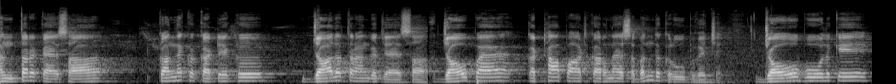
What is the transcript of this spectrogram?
ਅੰਤਰ ਕੈਸਾ ਕਨਕ ਕਟਿਕ ਜਲ ਤਰੰਗ ਜੈਸਾ। ਜਾਉ ਪੈ, ਇਕੱਠਾ ਪਾਠ ਕਰਨਾ ਹੈ ਸੰਬੰਧਕ ਰੂਪ ਵਿੱਚ। ਜਾਉ ਬੋਲ ਕੇ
